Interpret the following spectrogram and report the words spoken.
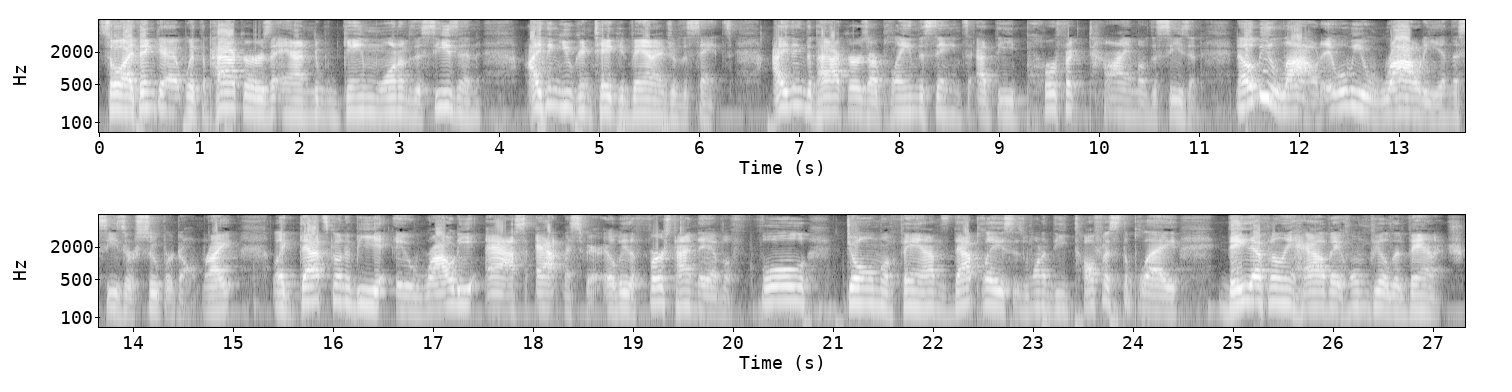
So I think uh, with the Packers and game one of the season, I think you can take advantage of the Saints. I think the Packers are playing the Saints at the perfect time of the season. Now it'll be loud. It will be rowdy in the Caesars Superdome, right? Like that's going to be a rowdy ass atmosphere. It'll be the first time they have a full dome of fans. That place is one of the toughest to play. They definitely have a home field advantage.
